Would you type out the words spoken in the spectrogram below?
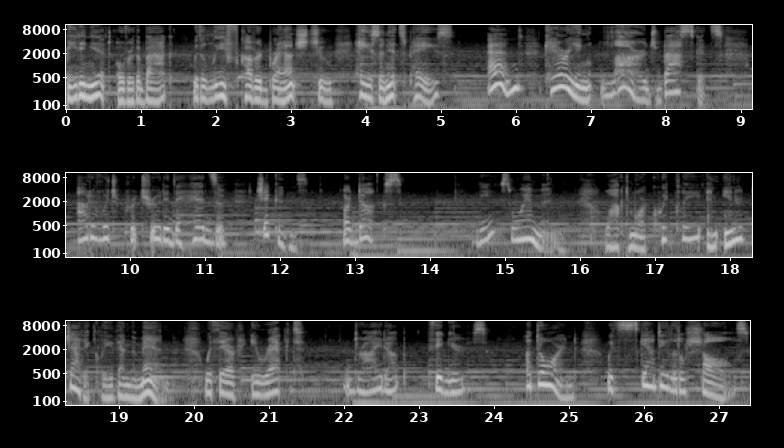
beating it over the back with a leaf covered branch to hasten its pace, and carrying large baskets out of which protruded the heads of chickens or ducks. These women walked more quickly and energetically than the men, with their erect, dried up figures adorned with scanty little shawls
